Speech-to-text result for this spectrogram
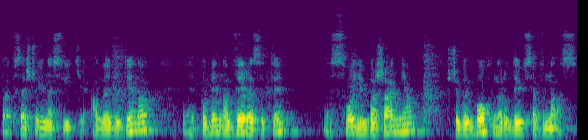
Так, все, що є на світі. Але людина е, повинна виразити е, своє бажання, щоб Бог народився в нас.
